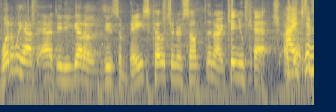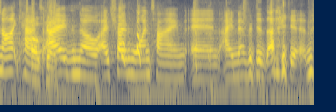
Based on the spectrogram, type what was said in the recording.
what do we have to add to? You got to do some base coaching or something? Or can you catch? I, I cannot catch. Okay. I no. I tried one time and I never did that again.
